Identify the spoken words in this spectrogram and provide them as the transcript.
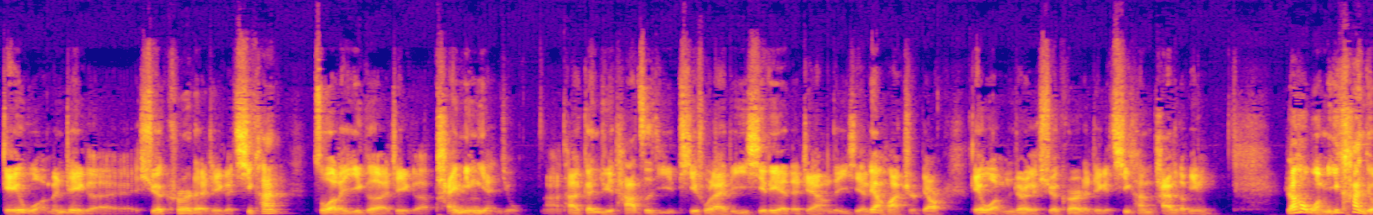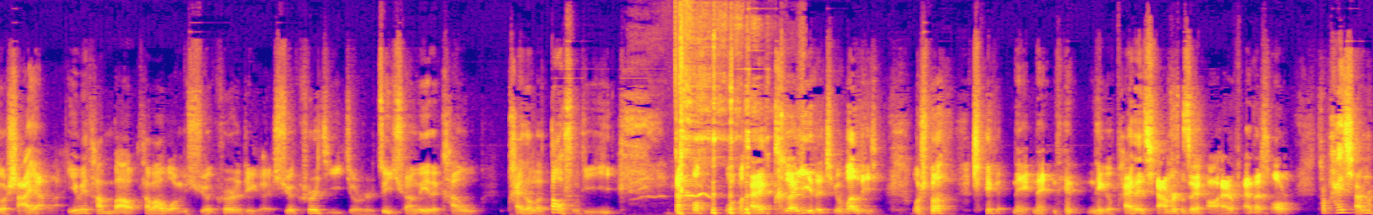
给我们这个学科的这个期刊做了一个这个排名研究啊，他根据他自己提出来的一系列的这样的一些量化指标，给我们这个学科的这个期刊排了个名，然后我们一看就傻眼了，因为他们把他把我们学科的这个学科级就是最权威的刊物排到了倒数第一。然 后我们还特意的去问了一下，我说这个哪哪哪那个排在前面是最好，还是排在后面？他说排前面，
